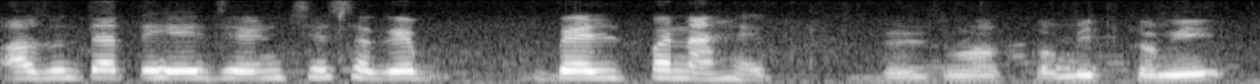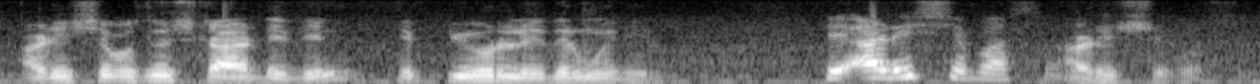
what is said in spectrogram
अजून त्यात हे जेंटचे सगळे बेल्ट पण आहेत. बेल्ट तुम्हाला कमीत कमी अडीचशे पासून स्टार्ट येतील. हे प्युअर लेदरमध्ये. हे अडीचशे पासून अडीचशे पासून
